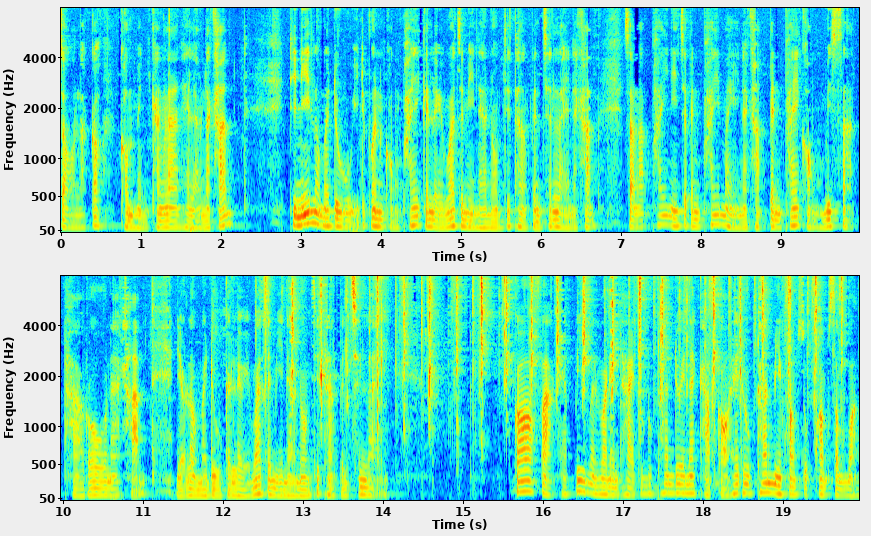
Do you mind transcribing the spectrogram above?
จอแล้วก็คอมเมนต์ข้างล่างให้แล้วนะครับทีนี้เรามาดูอิทธิพลของไพ่กันเลยว่าจะมีแนวโน้มทิศทางเป็นเช่นไรนะครับสำหรับไพ่นี้จะเป็นไพ่ใหม่นะครับ เป็นไพ่ของวิสาทาโร่นะครับ เดี๋ยวเรามาดูกันเลยว่าจะมีแนวโน้มทิศทางเป็นเช่นไร ก็ฝากแฮปปี้วันวาเลนไทน์ทุกๆท่านด้วยนะครับ ขอให้ทุกท่านมีความสุขความสมหวัง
